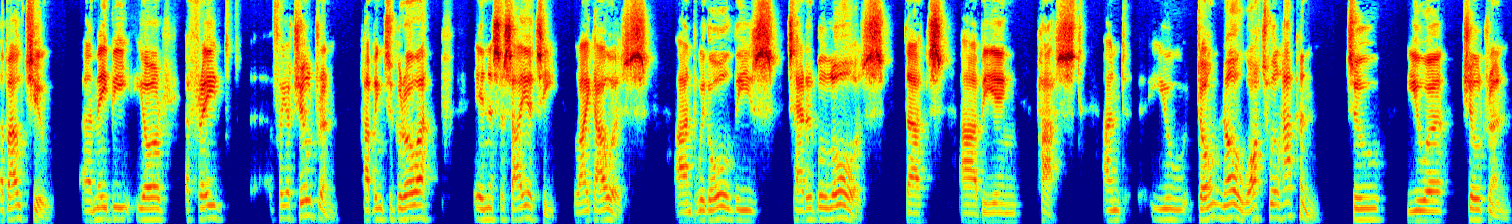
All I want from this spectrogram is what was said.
about you. Uh, maybe you're afraid for your children having to grow up in a society like ours and with all these terrible laws that are being passed. And you don't know what will happen to your children.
